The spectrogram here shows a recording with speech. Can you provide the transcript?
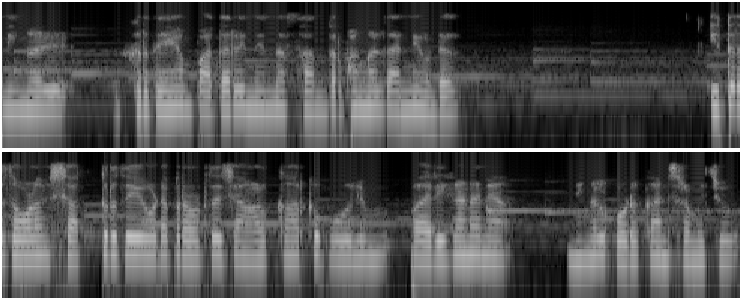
നിങ്ങൾ ഹൃദയം പതറി നിന്ന സന്ദർഭങ്ങൾ തന്നെയുണ്ട്. ഇത്രത്തോളം ശത്രുതയോടെ പ്രവർത്തിച്ച ആൾക്കാർക്ക് പോലും പരിഗണന നിങ്ങൾ കൊടുക്കാൻ ശ്രമിച്ചു.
